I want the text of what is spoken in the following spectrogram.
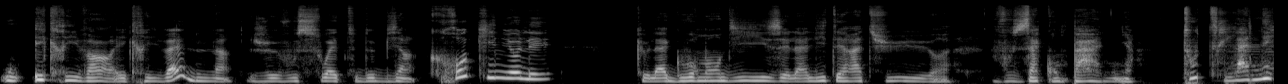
ou écrivain, écrivaine, je vous souhaite de bien croquignoler, que la gourmandise et la littérature vous accompagnent toute l'année.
